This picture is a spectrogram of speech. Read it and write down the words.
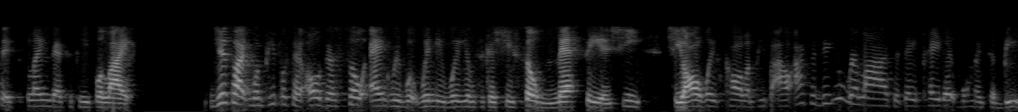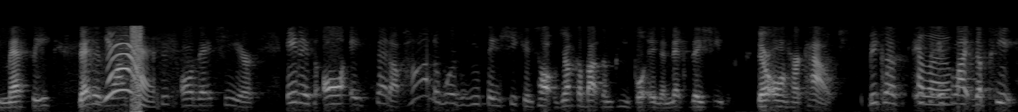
to explain that to people like just like when people say, "Oh, they're so angry with Wendy Williams because she's so messy and she she always calling people out." I said, "Do you realize that they pay that woman to be messy? That is why Yes. sits on that chair. It is all a setup. How in the world do you think she can talk junk about them people and the next day she they're on her couch? Because it's, it's like the P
